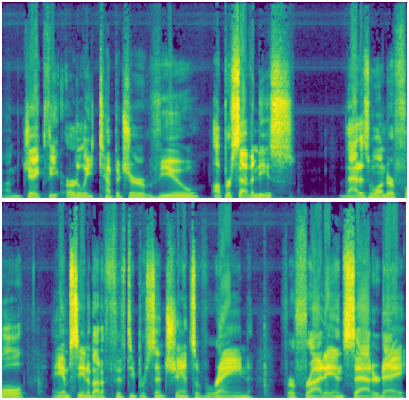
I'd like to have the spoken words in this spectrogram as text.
Um, Jake, the early temperature view, upper 70s. That is wonderful. I am seeing about a 50% chance of rain for Friday and Saturday.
